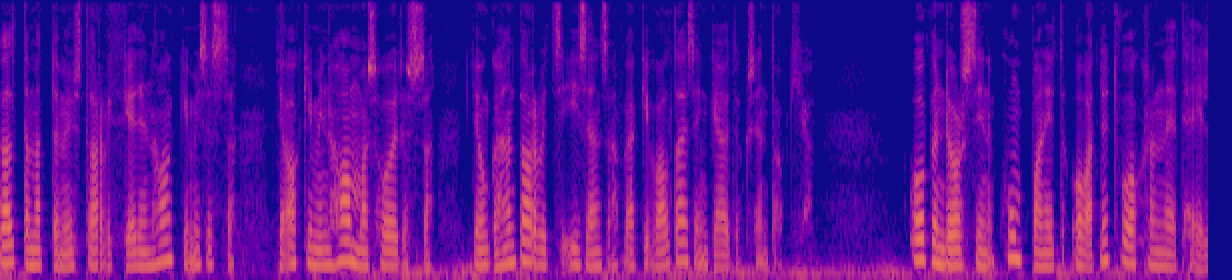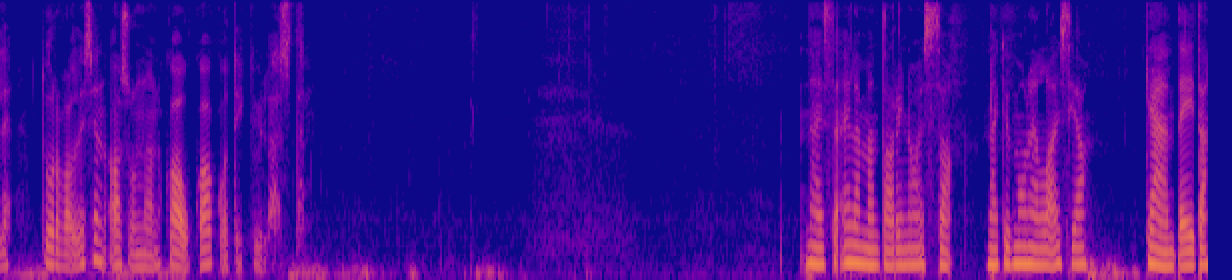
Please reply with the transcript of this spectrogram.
välttämättömyystarvikkeiden hankkimisessa ja Akimin hammashoidossa, jonka hän tarvitsi isänsä väkivaltaisen käytöksen takia. Open Doorsin kumppanit ovat nyt vuokranneet heille turvallisen asunnon kaukaa kotikylästä. Näissä elämäntarinoissa näkyy monenlaisia käänteitä.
